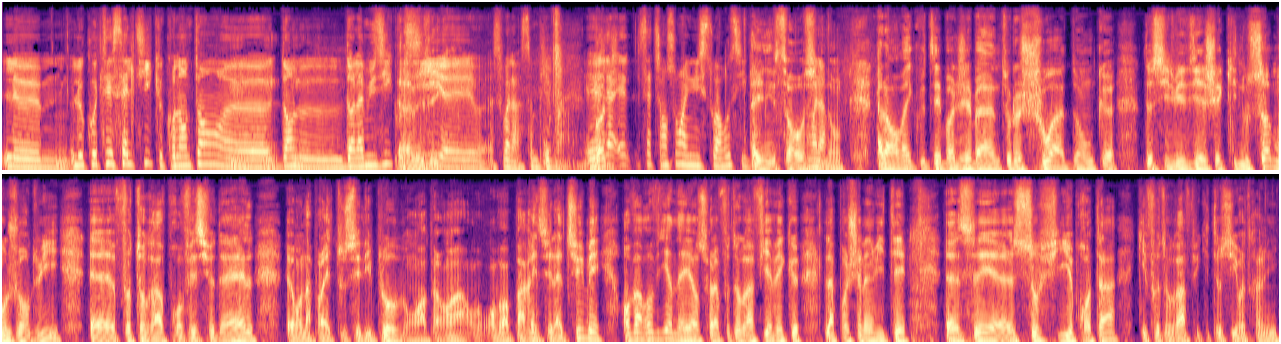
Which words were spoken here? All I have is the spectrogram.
le, le côté celtique qu'on entend euh, dans le dans la musique Dans la aussi. musique. Et, euh, voilà, ça me plaît bien. Et cette chanson a une histoire aussi. A une histoire aussi Voilà. donc. Alors on va écouter Bogge Band, le choix donc de Sylvie Dier chez qui nous sommes aujourd'hui, euh, photographe professionnel. Euh, on a parlé de tous ses diplômes, bon, on va, on va- on va pas rester là-dessus, mais on va revenir d'ailleurs sur la photographie avec euh, la prochaine invitée, euh, c'est euh, Sophie Prota qui est photographe et qui est aussi votre amie.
